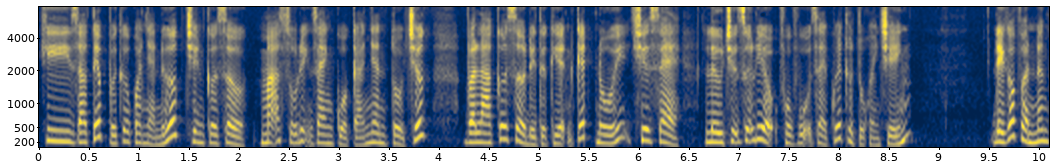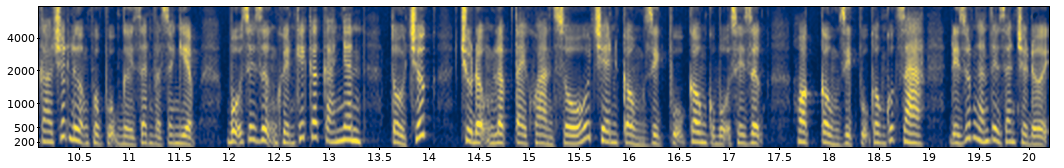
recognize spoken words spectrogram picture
khi giao tiếp với cơ quan nhà nước trên cơ sở mã số định danh của cá nhân tổ chức và là cơ sở để thực hiện kết nối, chia sẻ, lưu trữ dữ liệu phục vụ giải quyết thủ tục hành chính. Để góp phần nâng cao chất lượng phục vụ người dân và doanh nghiệp, Bộ Xây dựng khuyến khích các cá nhân, tổ chức chủ động lập tài khoản số trên cổng dịch vụ công của Bộ Xây dựng hoặc cổng dịch vụ công quốc gia để rút ngắn thời gian chờ đợi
